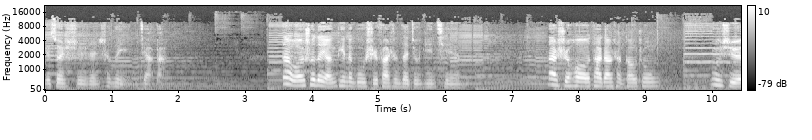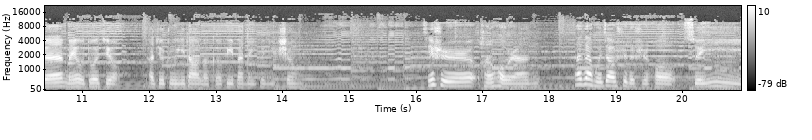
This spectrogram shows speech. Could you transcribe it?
也算是人生的赢家吧。但我要说的杨天的故事发生在九年前。那时候他刚上高中，入学没有多久，他就注意到了隔壁班的一个女生。其实很偶然，他在回教室的时候，随意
